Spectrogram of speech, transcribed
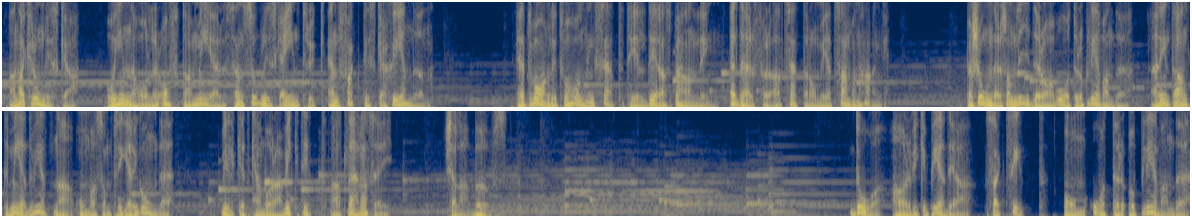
anakroniska och innehåller ofta mer sensoriska intryck än faktiska skeenden. Ett vanligt förhållningssätt till deras behandling är därför att sätta dem i ett sammanhang. Personer som lider av återupplevande är inte alltid medvetna om vad som triggar igång det, vilket kan vara viktigt att lära sig. Källa behövs. Då har Wikipedia sagt sitt om återupplevande.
